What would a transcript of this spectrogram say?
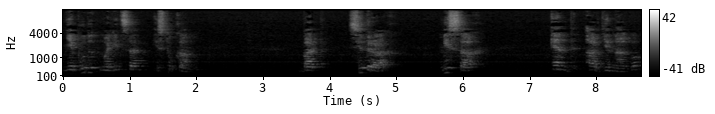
не будут молиться истукану. But Сидрах, Мисах and Авденаго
